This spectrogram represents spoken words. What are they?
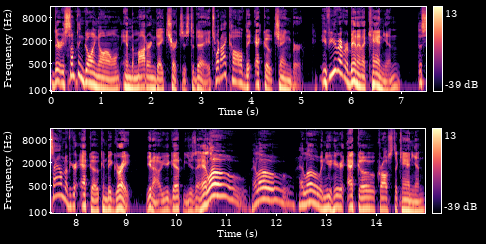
there is something going on in the modern day churches today. It's what I call the echo chamber. If you've ever been in a canyon, the sound of your echo can be great. You know, you get up, you say, hello, hello, hello, and you hear it echo across the canyon.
